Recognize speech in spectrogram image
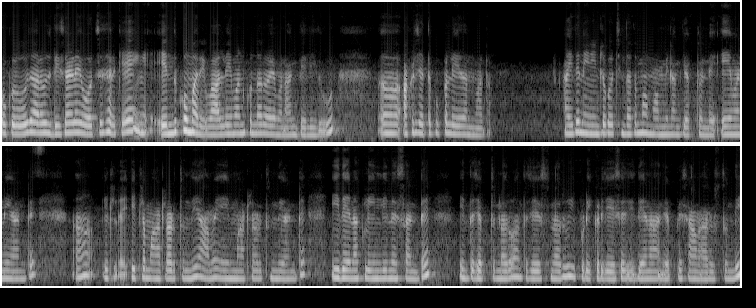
ఒక రోజు ఆ రోజు డిసైడ్ అయ్యి వచ్చేసరికి ఎందుకో మరి వాళ్ళు ఏమనుకున్నారో ఏమో నాకు తెలీదు. అక్కడ చెత్త కుప్ప లేదనమాట. అయితే నేను ఇంట్లోకి వచ్చిన తర్వాత మా మమ్మీ నాకు చెప్తుండే ఏమని? అంటే ఇట్లా ఇట్లా మాట్లాడుతుంది ఆమె ఏం మాట్లాడుతుంది? అంటే ఇదేనా క్లీన్లీనెస్ అంటే ఇంత చెప్తున్నారు అంత చేస్తున్నారు ఇప్పుడు ఇక్కడ చేసేది ఇదేనా? అని చెప్పేసి ఆమె అరుస్తుంది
